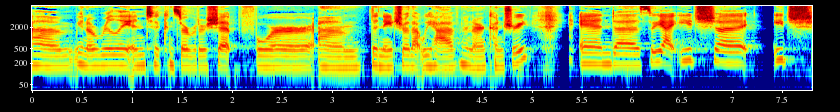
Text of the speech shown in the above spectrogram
um, you know, really into conservatorship for um, the nature that we have in our country. And uh, so, yeah, each uh, each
